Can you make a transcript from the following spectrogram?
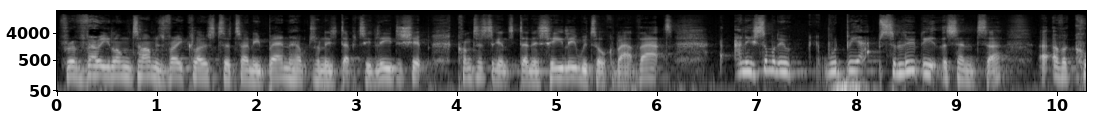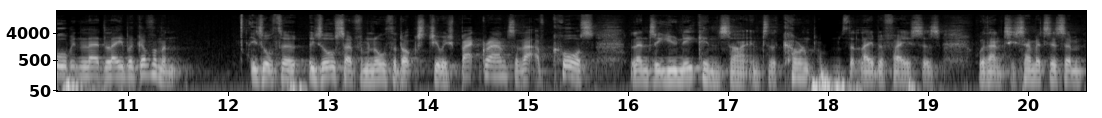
for a very long time. He's very close to Tony Benn, helped run his deputy leadership contest against Denis Healey. We talk about that. And he's someone who would be absolutely at the centre uh, of a Corbyn led Labour government. He's also, he's also from an Orthodox Jewish background, so that, of course, lends a unique insight into the current problems that Labour faces with anti Semitism.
